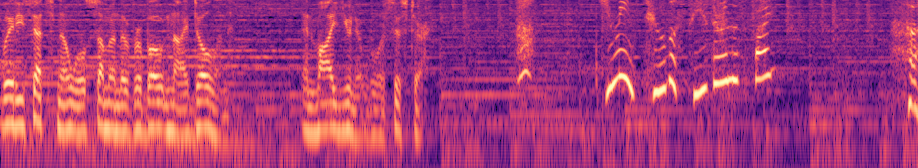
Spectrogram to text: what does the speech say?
Lady Setsna will summon the verboten Eidolon, and my unit will assist her. You mean Tula Caesar in this fight? Huh.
